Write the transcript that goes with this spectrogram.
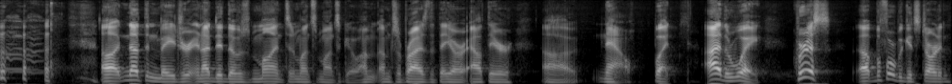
uh, nothing major. And I did those months and months and months ago. I'm, I'm surprised that they are out there uh, now. But either way, Chris, uh, before we get started,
